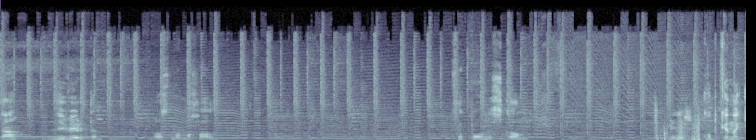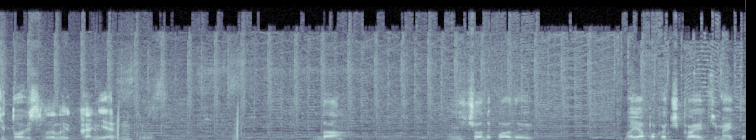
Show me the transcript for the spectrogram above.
Да, не вірте. Вас намахали. Це повний скам. Мені ж кубки на китові слили. Конечно, круто. Да. Нічого не падає. А я поки чекаю тімейта.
